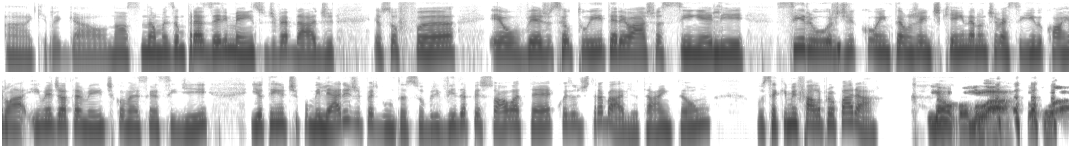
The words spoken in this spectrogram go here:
Ai, que legal. Nossa, não, mas é um prazer imenso, de verdade. Eu sou fã, eu vejo seu Twitter, eu acho assim, ele cirúrgico. Então, gente, quem ainda não estiver seguindo, corre lá imediatamente, comecem a seguir. E eu tenho, tipo, milhares de perguntas sobre vida pessoal até coisa de trabalho, tá? Então, você que me fala para eu parar. Não, vamos lá, vamos lá.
